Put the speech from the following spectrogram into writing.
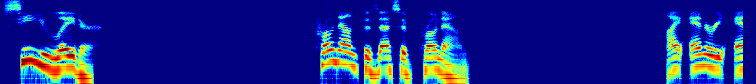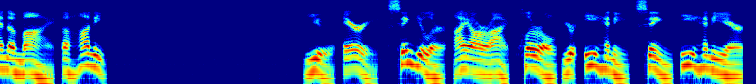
See you later. Pronoun possessive pronoun I anari, ana mai, ahani You, ari, singular, iri, plural, your, iheni, sing, ihenier,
